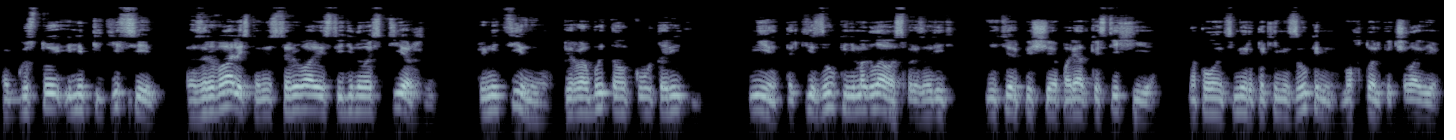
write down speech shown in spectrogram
как густой и липкий кисель, разрывались, но не срывались с единого стержня, примитивного, первобытного какого-то ритма. Нет, такие звуки не могла воспроизводить нетерпящая порядка стихия. Наполнить мир такими звуками мог только человек.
